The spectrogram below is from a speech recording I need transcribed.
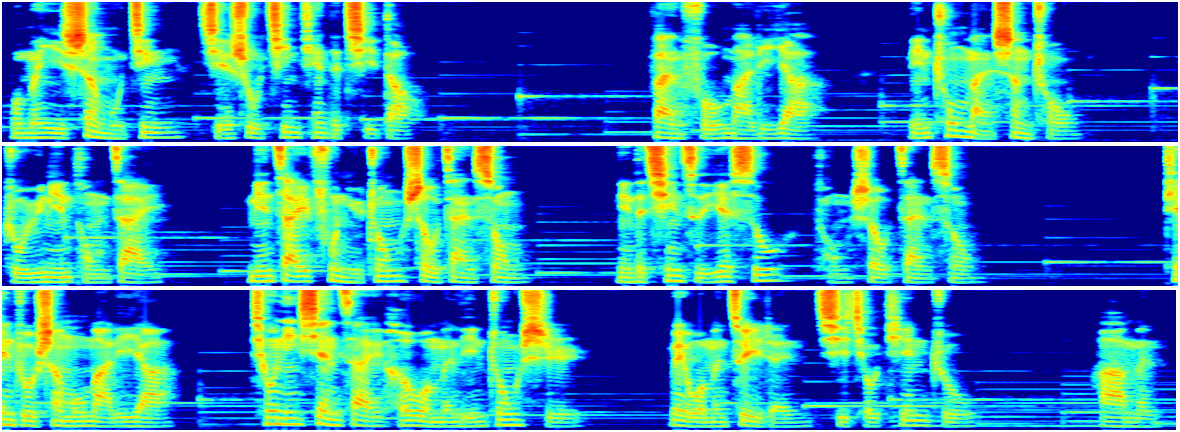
我们以圣母经结束今天的祈祷。万福玛利亚，您充满圣宠，主与您同在，您在妇女中受赞颂，您的亲子耶稣同受赞颂。天主圣母玛利亚，求您现在和我们临终时，为我们罪人祈求天主。阿门。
